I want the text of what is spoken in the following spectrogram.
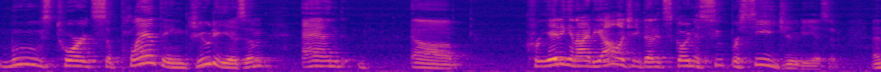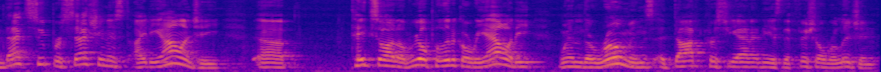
moves towards supplanting Judaism and uh, creating an ideology that it's going to supersede Judaism. And that supersessionist ideology uh, takes on a real political reality when the Romans adopt Christianity as the official religion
